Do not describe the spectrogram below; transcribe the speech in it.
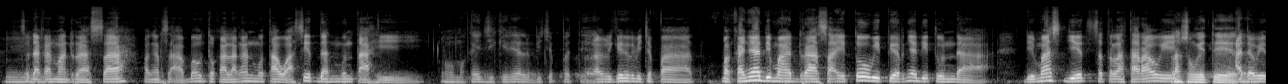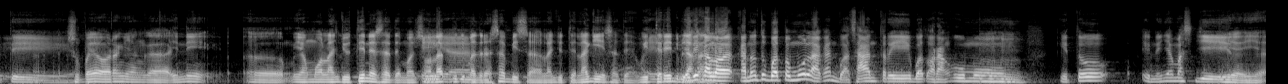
sedangkan madrasah pangersa abah untuk kalangan mutawasid dan muntahi Oh, makanya zikirnya lebih cepat ya. Lebih bikin lebih cepat makanya di madrasah itu witirnya ditunda di masjid setelah tarawih Langsung witir. ada witir Supaya orang yang enggak ini eh, yang mau lanjutin ya saat ya, mau sholat tuh di madrasah bisa lanjutin lagi saat ya. Witirnya di Jadi belakang. kalau karena itu buat pemula kan, buat santri, buat orang umum, itu ininya masjid. Iya iya.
